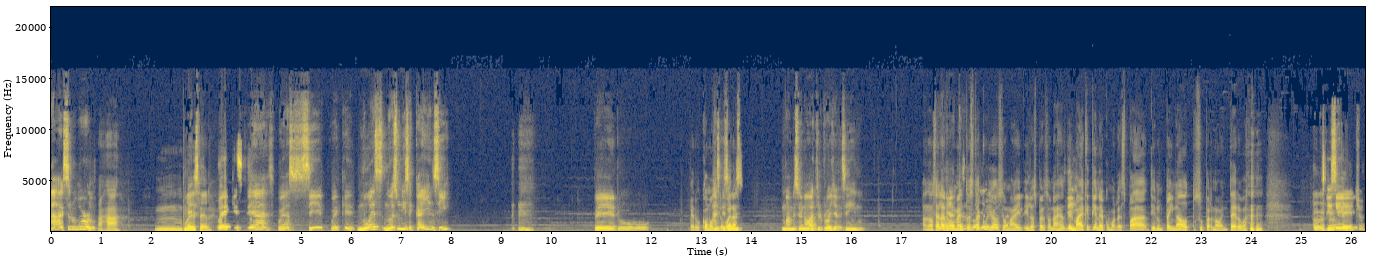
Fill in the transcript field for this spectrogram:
Ah, Axel World. Ajá. Mm, puede ser. Puede que sea, puede, sí, puede que. No es, no es un Isekai en sí. Pero. Pero como ah, si lo fuera. me- suena a Battle Royale, sí. No sé, el argumento está curioso, ma, y, y los personajes. Sí. Del Mae que tiene como la espada, tiene un peinado super noventero. Sí, sí. De hecho,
